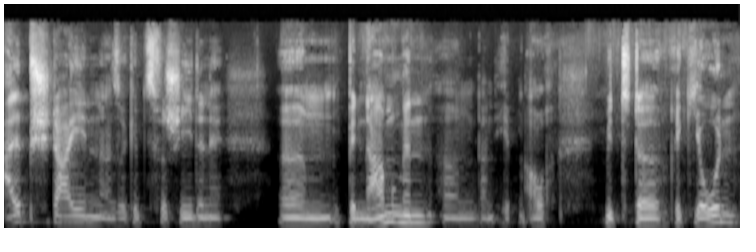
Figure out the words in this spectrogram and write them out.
Alpstein. Also gibt's verschiedene ähm, Benamungen, ähm, dann eben auch mit der Region,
